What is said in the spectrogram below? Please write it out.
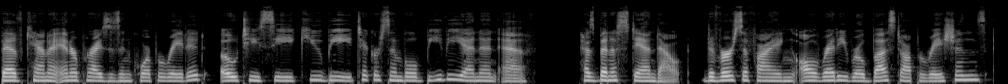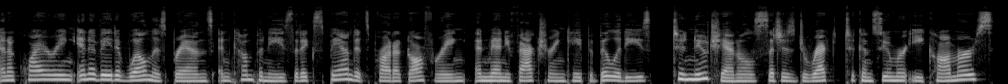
BevCanna Enterprises Incorporated, OTC QB ticker symbol BVNNF, has been a standout, diversifying already robust operations and acquiring innovative wellness brands and companies that expand its product offering and manufacturing capabilities to new channels such as direct to consumer e commerce,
